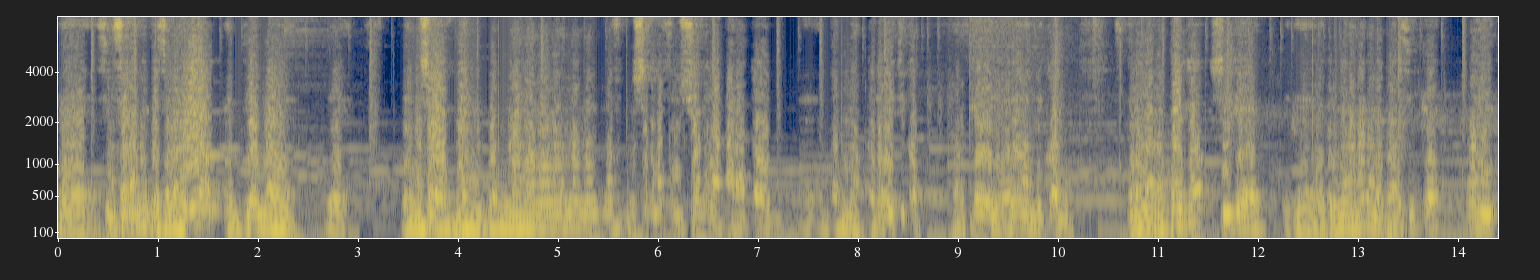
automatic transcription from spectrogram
Eh, sinceramente se los digo, entiendo eh, no sé, bien, no, no, no, sé cómo funciona el aparato eh, en términos periodísticos, por qué, de dónde, ni cómo. Pero lo respeto, sí que eh, de primera mano le puedo decir que no hay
